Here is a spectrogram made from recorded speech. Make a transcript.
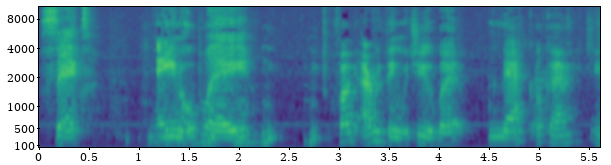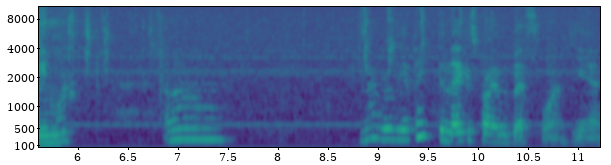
sex, anal play, fuck everything with you. But neck, okay, anymore. Um, not really. I think the neck is probably the best one. Yeah.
